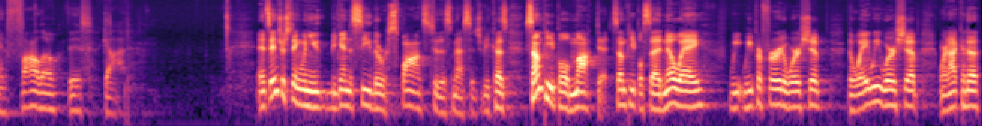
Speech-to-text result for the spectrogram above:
and follow this God. And it's interesting when you begin to see the response to this message because some people mocked it. Some people said, No way, we, we prefer to worship the way we worship. We're not going to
